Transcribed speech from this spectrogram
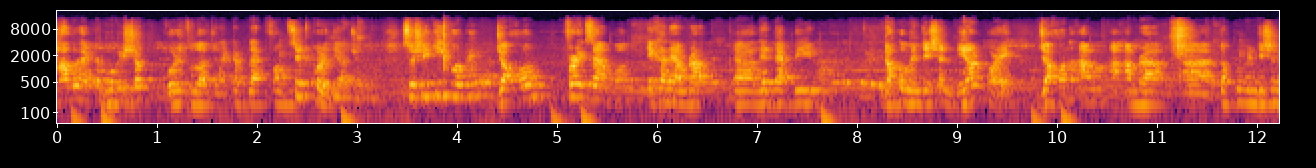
ভালো একটা ভবিষ্যৎ গড়ে তোলার জন্য, একটা প্ল্যাটফর্ম সেট করে দেওয়ার জন্য। সো সে কি করবে? যখন ফর এক্সাম্পল এখানে আমরা লেট দ্যাট বি ডকুমেন্টেশন নেওয়ার পরে যখন আমরা ডকুমেন্টেশন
